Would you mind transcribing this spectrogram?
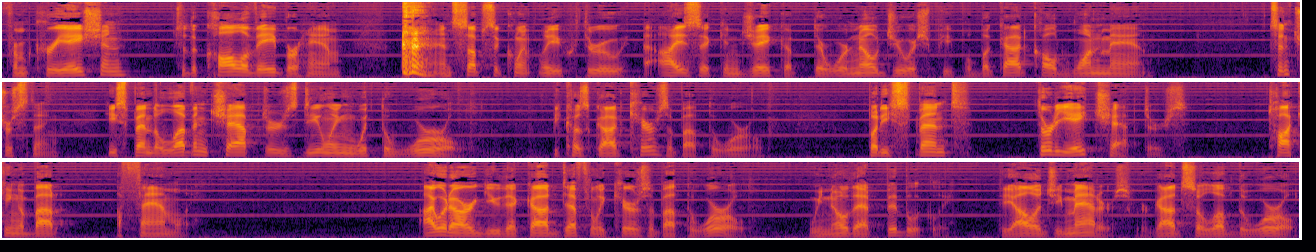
From creation to the call of Abraham, and subsequently through Isaac and Jacob, there were no Jewish people, but God called one man. It's interesting. He spent 11 chapters dealing with the world because God cares about the world. But he spent 38 chapters talking about a family. I would argue that God definitely cares about the world. We know that biblically. Theology matters, where God so loved the world.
